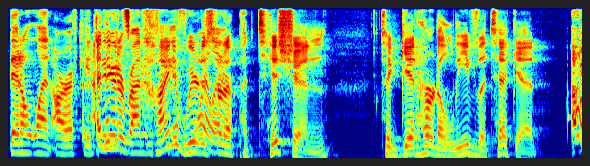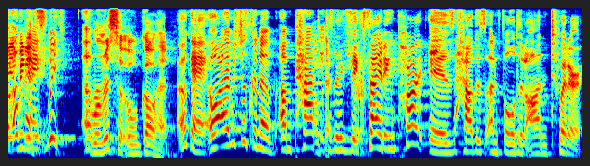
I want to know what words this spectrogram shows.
They don't want RFK Jr. to run. It's kind of weird to start a petition to get her to leave the ticket. Oh, I mean, okay. Wait, oh. Oh, go ahead. Okay. Oh, I was just going to unpack okay, it because sure. the exciting part is how this unfolded on Twitter.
